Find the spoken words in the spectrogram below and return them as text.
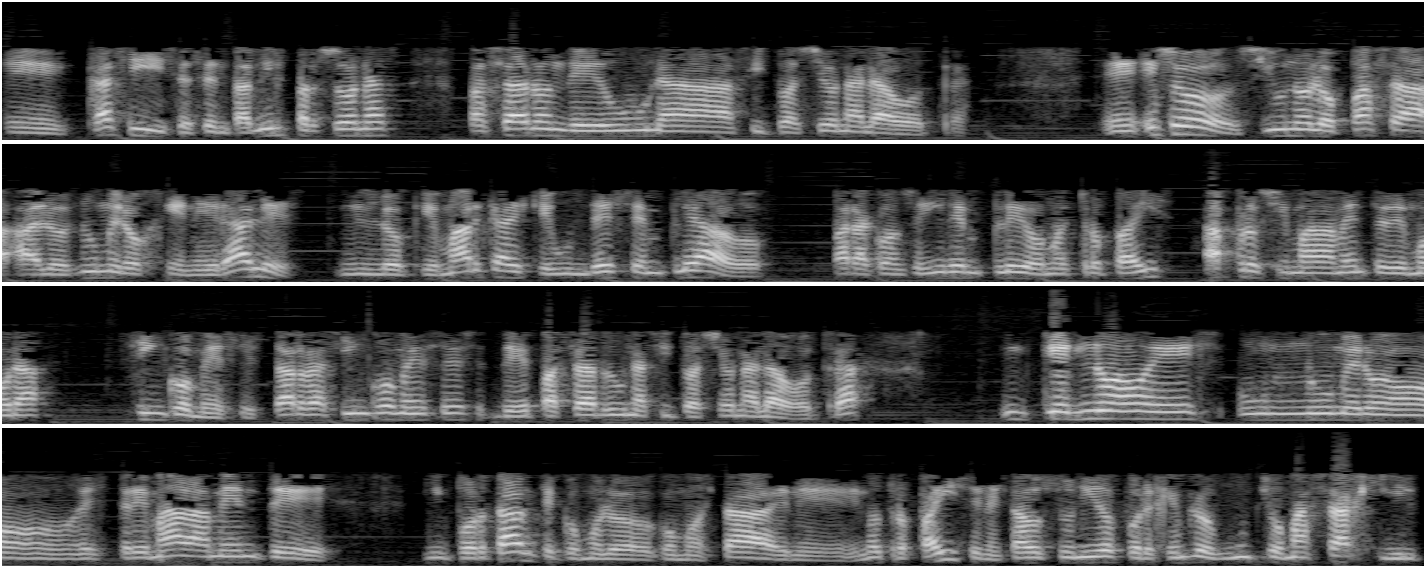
eh, casi 60.000 personas pasaron de una situación a la otra. Eh, eso, si uno lo pasa a los números generales, lo que marca es que un desempleado para conseguir empleo en nuestro país aproximadamente demora cinco meses, tarda cinco meses de pasar de una situación a la otra, que no es un número extremadamente importante como lo como está en, otros países. En Estados Unidos, por ejemplo, es mucho más ágil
